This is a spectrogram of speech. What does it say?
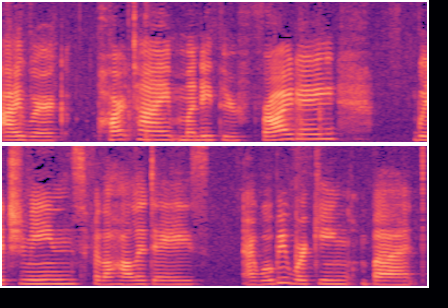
I work part-time Monday through Friday, which means for the holidays I will be working, but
